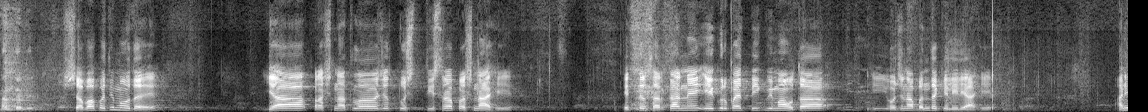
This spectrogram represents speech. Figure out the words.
नंतर दे. सभापती महोदय या प्रश्नातलं जे तुस तिसरा प्रश्न आहे एकतर सरकारने एक रुपयात पीक विमा होता ही योजना बंद केलेली आहे. आणि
